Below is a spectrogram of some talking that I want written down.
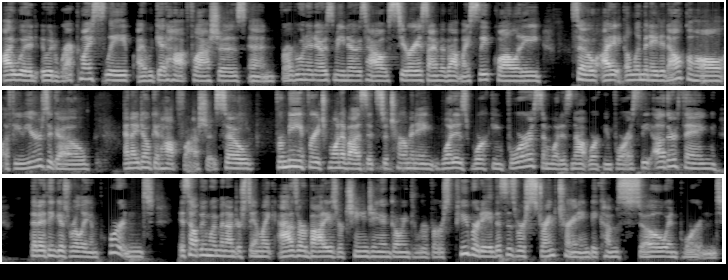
I would, it would wreck my sleep. I would get hot flashes. And for everyone who knows me knows how serious I'm about my sleep quality. So I eliminated alcohol a few years ago and I don't get hot flashes. So for me, for each one of us, it's determining what is working for us and what is not working for us. The other thing that I think is really important is helping women understand like as our bodies are changing and going through reverse puberty this is where strength training becomes so important.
